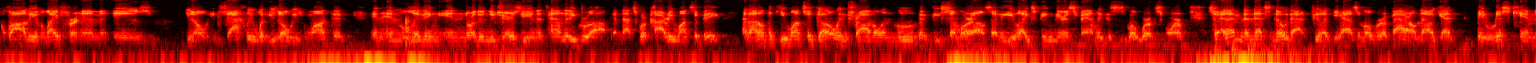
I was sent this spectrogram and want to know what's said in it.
quality of life for him is, you know, exactly what he's always wanted in him living in northern New Jersey in the town that he grew up, and that's where Kyrie wants to be. and I don't think he wants to go and travel and move and be somewhere else. I think he likes being near his family. This is what works for him. So, and then the Nets know that, feel like he has him over a barrel. Now, again, they risk him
